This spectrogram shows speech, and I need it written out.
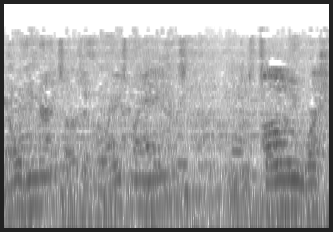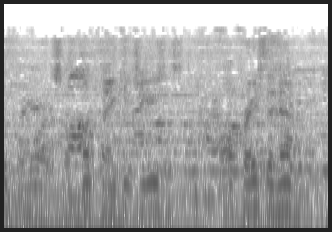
no hindrance. I was able to raise my hands and just totally worship the Lord. So thank you, Jesus. All praise to Him.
